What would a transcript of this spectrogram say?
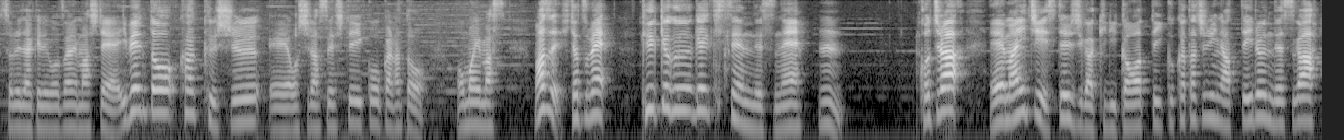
それだけでございまして、イベント各種、えー、お知らせしていこうかなと思います。まず、一つ目、究極激戦ですね。うん。こちら、えー、毎日ステージが切り替わっていく形になっているんですが、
